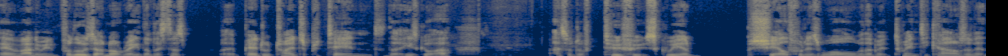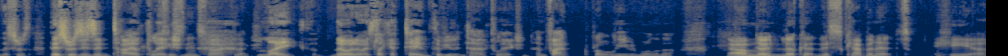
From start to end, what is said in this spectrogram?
um, anyway, for those that are not regular listeners, Pedro tried to pretend that he's got a a sort of two foot square shelf on his wall with about twenty cars in it. This was this was his entire collection. the entire collection. Like no, no, it's like a tenth of your entire collection. In fact, probably even more than that. Um, Don't look at this cabinet here.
